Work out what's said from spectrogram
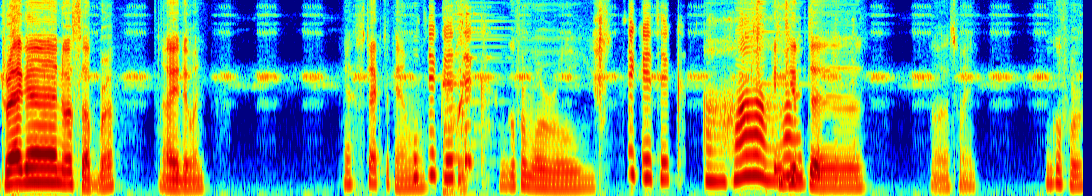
Dragon, what's up, bro? How you doing? Yeah, stack the camel. Tick, tick. We'll go for more rolls. Tick, tick. Uh-huh. You can uh-huh. give the... No, that's fine. Go for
